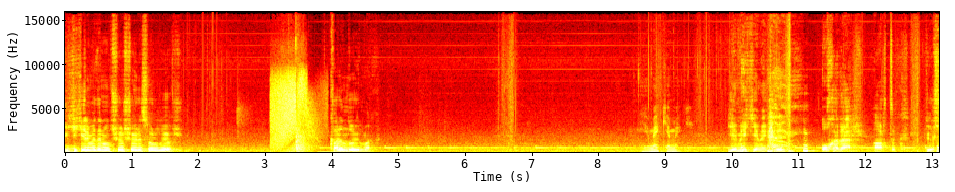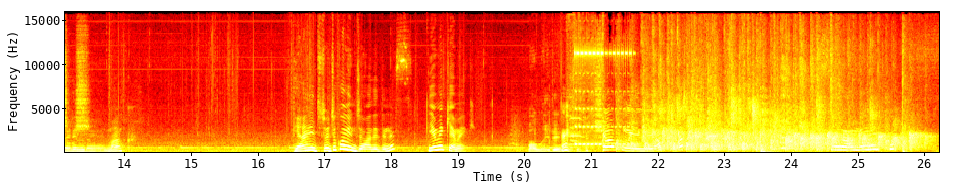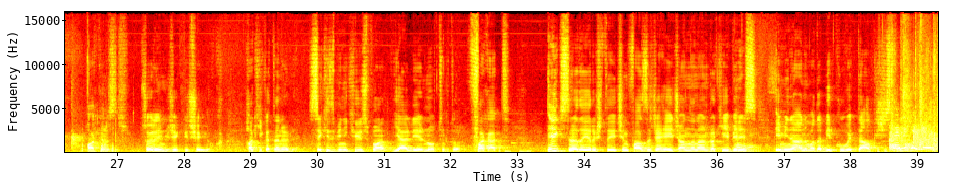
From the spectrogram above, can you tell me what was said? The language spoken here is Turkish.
İki kelimeden oluşuyor, şöyle soruluyor. Karın doyurmak. Yemek yemek. Yemek yemek mi? o kadar artık Karın diyorsunuz. doyurmak. Yani çocuk oyuncağı dediniz. Yemek yemek. Vallahi de yemek yemek. Yapmayın ya. Hakkınızdır. Söylenmeyecek bir şey yok. Hakikaten öyle. 8200 puan yerli yerine oturdu. Fakat ilk sırada yarıştığı için fazlaca heyecanlanan rakibiniz Emine Hanım'a da bir kuvvetli alkış istedim. Tebrik ederim.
